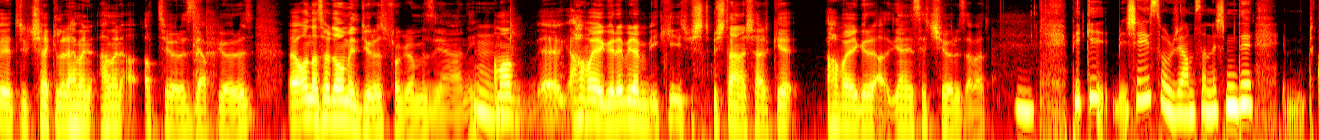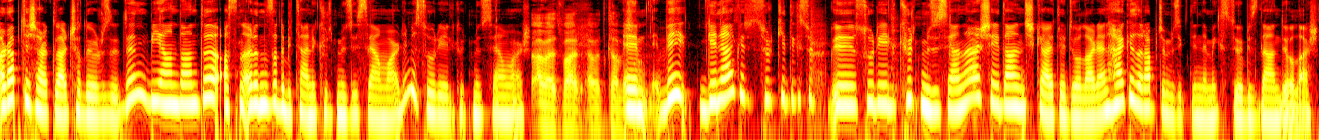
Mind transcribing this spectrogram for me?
e, Türk şarkıları hemen hemen atıyoruz yapıyoruz. E, ondan sonra devam ediyoruz programımızı yani. Ama e, havaya göre bir iki üç, üç tane şarkı havaya göre yani seçiyoruz evet. Peki şeyi soracağım sana. Şimdi e, Arapça şarkılar çalıyoruz dedin. Bir yandan da aslında aranızda da bir tane Kürt müzisyen var değil mi? Suriyeli Kürt müzisyen var. Evet var evet tabii. Ee, ve genellikle Türkiye'deki Sür- e, Suriyeli Kürt müzisyenler şeyden şikayet ediyorlar. Yani herkes Arapça müzik dinlemek istiyor bizden diyorlar.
